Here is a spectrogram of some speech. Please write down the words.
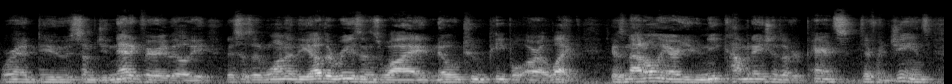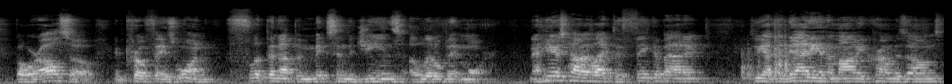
we're going to do some genetic variability. This is one of the other reasons why no two people are alike. Because not only are you unique combinations of your parents' different genes, but we're also, in prophase one, flipping up and mixing the genes a little bit more. Now here's how I like to think about it. So you got the daddy and the mommy chromosomes.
